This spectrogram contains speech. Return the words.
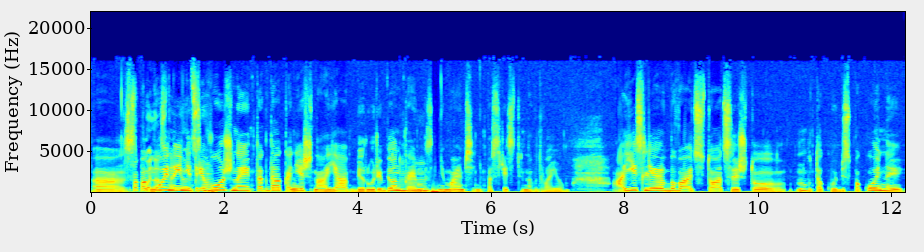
э, Спокойно спокойный, нетревожный, тогда, конечно, я беру ребенка, угу. и мы занимаемся непосредственно вдвоем. А если бывают ситуации, что ну такой беспокойный,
